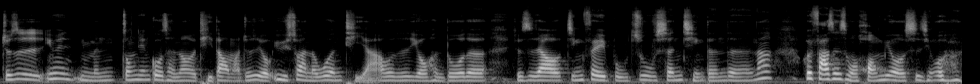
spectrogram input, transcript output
就是因为你们中间过程中有提到嘛，就是有预算的问题啊，或者是有很多的，就是要经费补助申请等等，那会发生什么荒谬的事情，或很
